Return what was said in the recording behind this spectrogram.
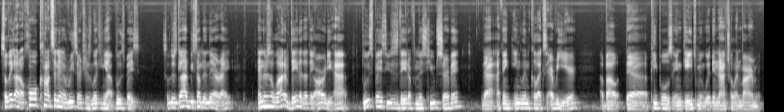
So they got a whole continent of researchers looking at blue space. So there's got to be something there, right? And there's a lot of data that they already have. Blue Space uses data from this huge survey that I think England collects every year about the people's engagement with the natural environment.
